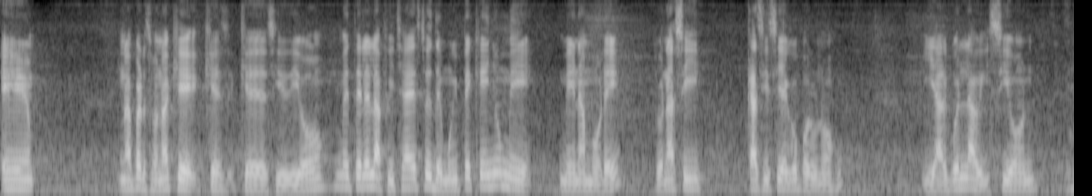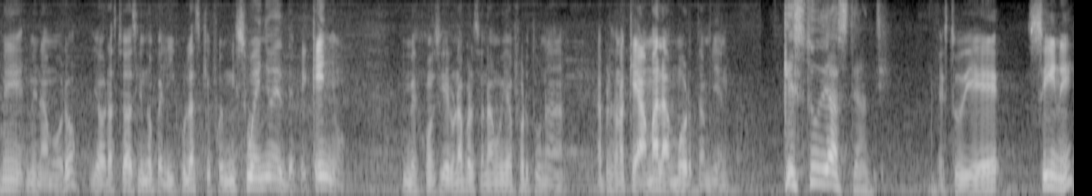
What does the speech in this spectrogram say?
Eh, una persona que, que- que decidió meterle la ficha a esto desde muy pequeño, me, me enamoré. Yo nací casi ciego por un ojo y algo en la visión me, me enamoró. Y ahora estoy haciendo películas que fue mi sueño desde pequeño. Y me considero una persona muy afortunada, una persona que ama el amor también. ¿Qué estudiaste, Andy? Estudié cine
